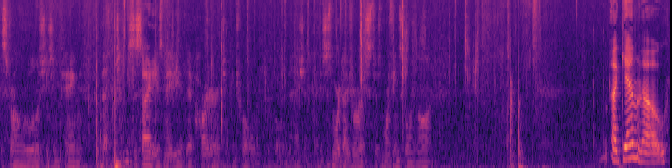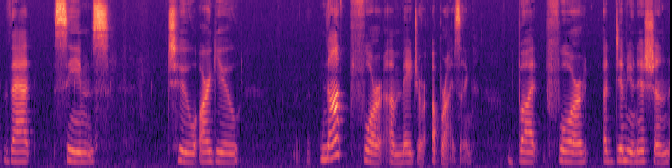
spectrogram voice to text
the strong rule of Xi Jinping, that Chinese society is maybe a bit harder to control than people imagine. Right? It's just more diverse. There's more things going on. Again, though, that seems to argue not for a major uprising, but for a diminution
